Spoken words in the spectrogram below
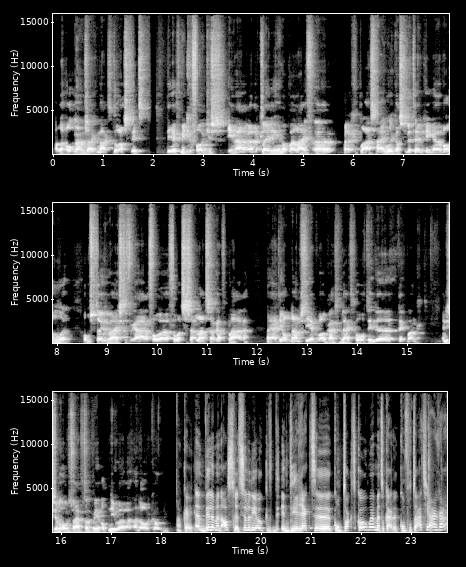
alle opnames zijn gemaakt door Astrid. Die heeft microfoontjes in haar uh, kleding en op haar lijf uh, geplaatst, heimelijk, als ze met hem ging wandelen. Om steunbewijs te vergaren voor, voor wat ze later zou gaan verklaren. Nou ja, die opnames die hebben we ook uitgebreid gehoord in de rechtbank. En die zullen ongetwijfeld ook weer opnieuw uh, aan de orde komen. Oké. En Willem en Astrid, zullen die ook in direct uh, contact komen, met elkaar de confrontatie aangaan?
